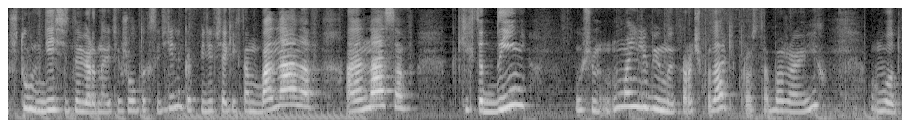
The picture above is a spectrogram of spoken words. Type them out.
Штук 10, наверное, этих желтых светильников в виде всяких там бананов, ананасов, каких-то дынь. В общем, мои любимые, короче, подарки, просто обожаю их. Вот.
